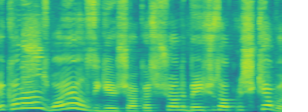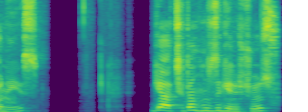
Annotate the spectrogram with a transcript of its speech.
Ve kanalımız bayağı hızlı gelişiyor arkadaşlar. Şu anda 562 aboneyiz. Gerçekten hızlı gelişiyoruz.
